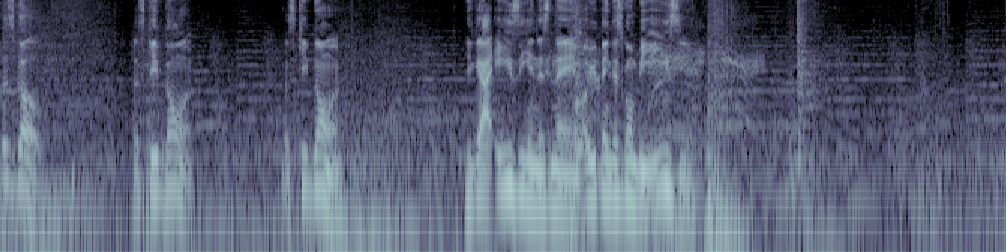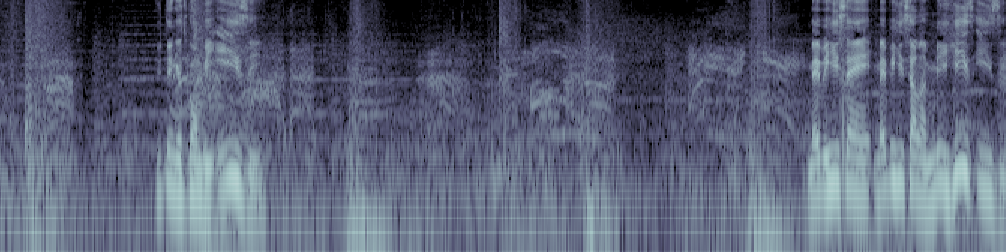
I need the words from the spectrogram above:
Let's go. Let's keep going. Let's keep going. He got easy in his name. Oh, you think this to be easy? You think it's to be easy? Maybe he's saying, maybe he's telling me he's easy.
